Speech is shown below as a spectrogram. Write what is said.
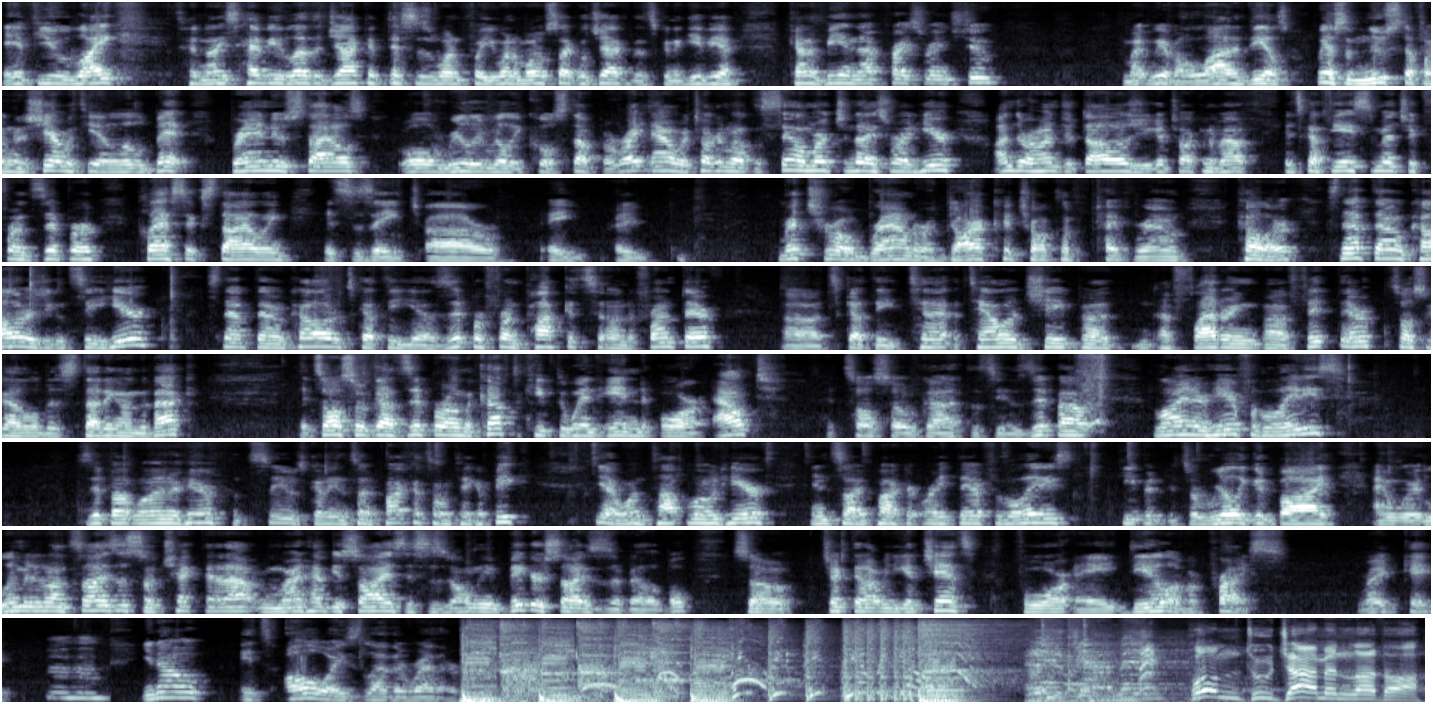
If you like a nice heavy leather jacket, this is one for you. Want a motorcycle jacket that's going to give you kind of be in that price range too? Might we have a lot of deals. We have some new stuff I'm going to share with you in a little bit. Brand new styles, all really really cool stuff. But right now we're talking about the sale merchandise right here, under a hundred dollars. You're talking about it's got the asymmetric front zipper, classic styling. This is a uh, a a retro brown or a dark chocolate type brown color. Snap down collar, as you can see here. Snap down collar. It's got the uh, zipper front pockets on the front there. Uh, it's got the ta- tailored shape, uh, flattering uh, fit there. It's also got a little bit of studding on the back. It's also got zipper on the cuff to keep the wind in or out. It's also got, let's see, a zip out liner here for the ladies. Zip out liner here. Let's see who's got the inside pockets. I'm going to take a peek. Yeah, one top load here. Inside pocket right there for the ladies. Keep it. It's a really good buy. And we're limited on sizes, so check that out. We might have your size. This is only bigger sizes available. So check that out when you get a chance for a deal of a price. Right, Kate? Mm-hmm. You know, it's always leather weather. Come to Jamin Leather.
